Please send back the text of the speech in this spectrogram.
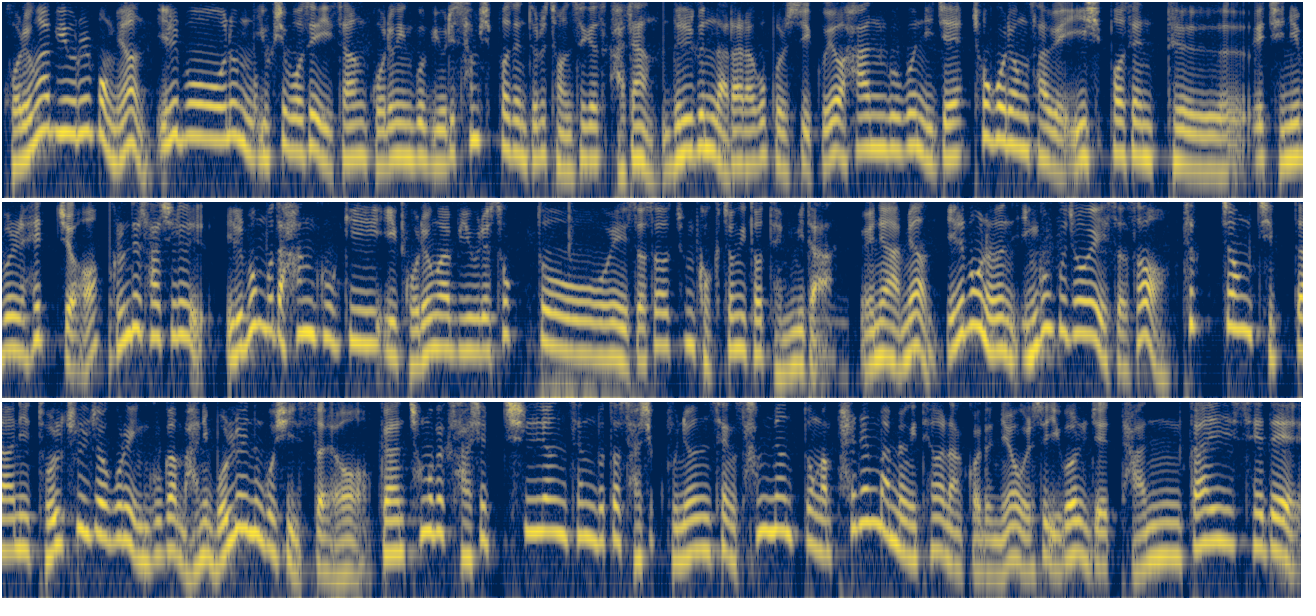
고령화 비율을 보면 일본은 65세 이상 고령 인구 비율이 30%로 전 세계에서 가장 늙은 나라라고 볼 수 있고요. 한국은 이제 초고령 사회 20%에 진입을 했죠. 그런데 사실 일본보다 한국이 이 고령화 비율의 속도에 있어서 좀 걱정이 더 됩니다. 왜냐하면 일본은 인구 구조에 있어서 특정 집단이 돌출적으로 인구가 많이 몰려 있는 곳이 있어요. 그러니까 1947년생부터 49년생 3년 동안 800만 명이 태어났거든요. 그래서 이걸 이제 단가이 세대,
